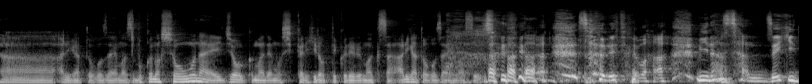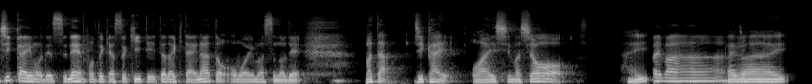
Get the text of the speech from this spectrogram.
ああ、ありがとうございます。僕のしょうもないジョークまでもしっかり拾ってくれるマックさん、ありがとうございます。それでは、それでは皆さん、ぜひ次回もですね、ポッドキャスト聞いていただきたいなと思いますので、また次回お会いしましょう。はい。バイバーイ。バイバイ。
